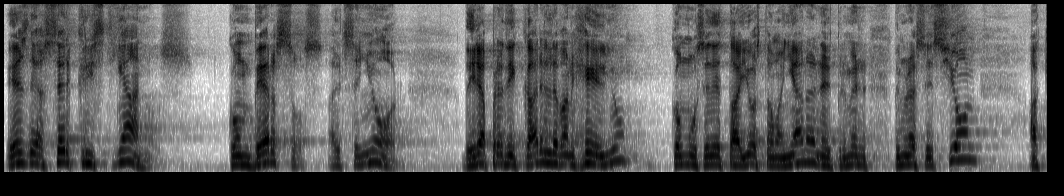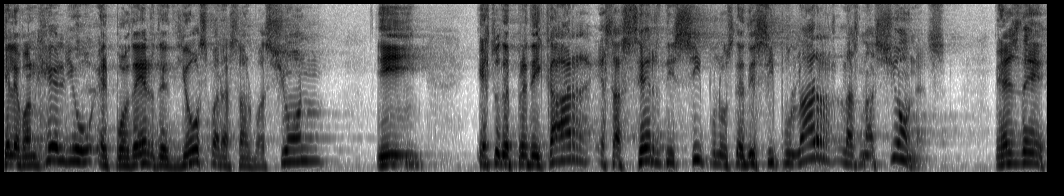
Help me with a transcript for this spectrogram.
es de hacer cristianos. conversos al Señor, de ir a predicar el Evangelio, como se detalló esta mañana en la primer, primera sesión, aquel Evangelio, el poder de Dios para salvación y esto de predicar es hacer discípulos, de discipular las naciones, es de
